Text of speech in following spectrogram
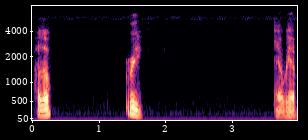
Hello? Ree. Yeah, we have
